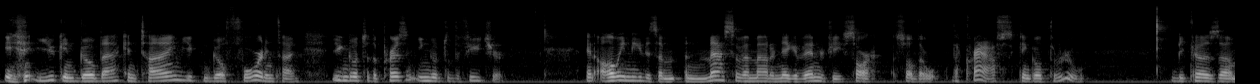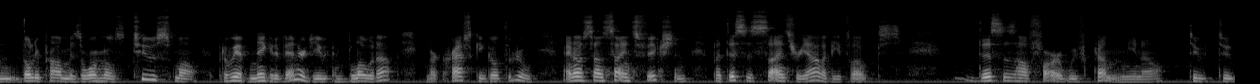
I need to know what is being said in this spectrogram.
you can go back in time you can go forward in time. You can go to the present you can go to the future. And all we need is a, a massive amount of negative energy so our, so the, the crafts can go through. Because um, the only problem is the wormhole is too small. But if we have negative energy we can blow it up and our crafts can go through. I know it sounds science fiction but this is science reality folks. This is how far we've come you know. To to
